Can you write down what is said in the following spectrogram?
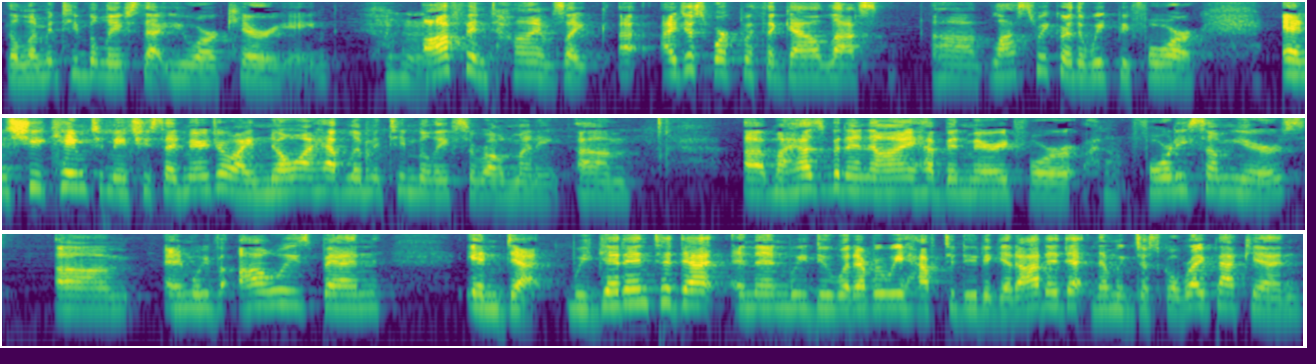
the limiting beliefs that you are carrying, oftentimes, like I, I just worked with a gal last. Uh, last week or the week before, and she came to me and she said, "Mary Jo, I know I have limiting beliefs around money. Um, uh, my husband and I have been married for I don't know, 40 some years, um, and we've always been in debt. We get into debt and then we do whatever we have to do to get out of debt, and then we just go right back in.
